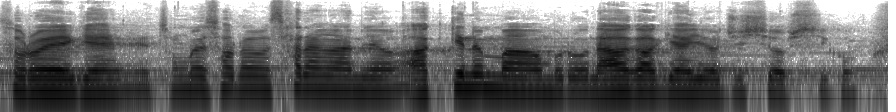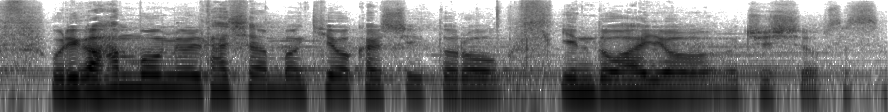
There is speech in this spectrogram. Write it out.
서로에게 정말 서로 사랑하며 아끼는 마음으로 나아가게 하여 주시옵시고 우리가 한 몸을 다시 한번 기억할 수 있도록 인도하여 주시옵소서.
